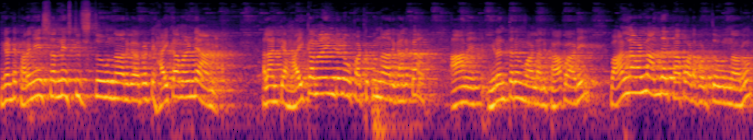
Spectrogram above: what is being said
ఎందుకంటే పరమేశ్వరిని స్థుతిస్తూ ఉన్నారు కాబట్టి హైకమాండే ఆమె. అలాంటి హైకమాండ్ను పట్టుకున్నారు కనుక ఆమె నిరంతరం వాళ్ళని కాపాడి వాళ్ళ వల్ల అందరు కాపాడబడుతూ ఉన్నారు.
